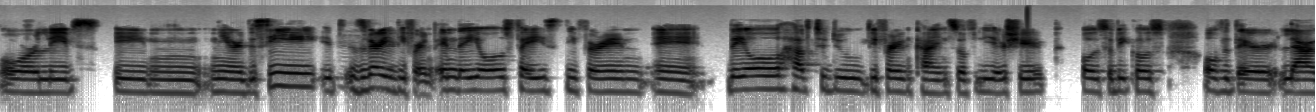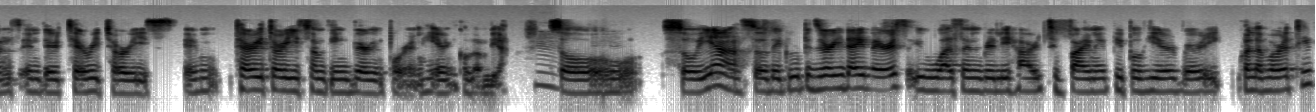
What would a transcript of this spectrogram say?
or lives in near the sea it's, it's very different. And they all face different uh, they all have to do different kinds of leadership also because of their lands and their territories. And territory is something very important here in colombia. Hmm. so so yeah so the group is very diverse. It wasn't really hard to find it. People here very collaborative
